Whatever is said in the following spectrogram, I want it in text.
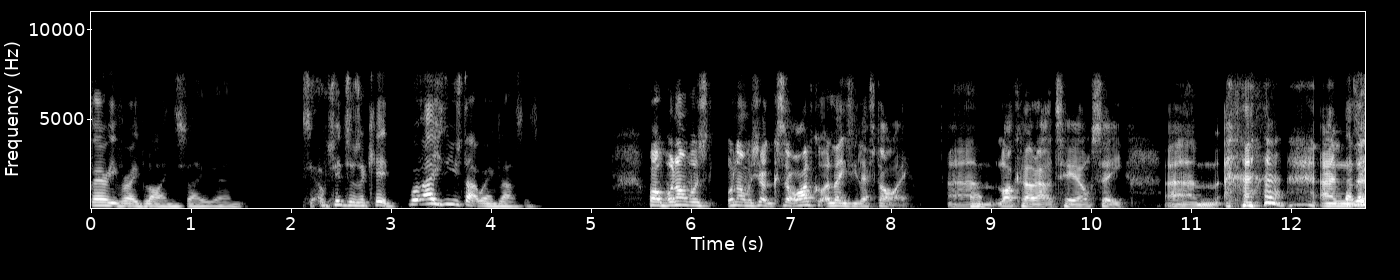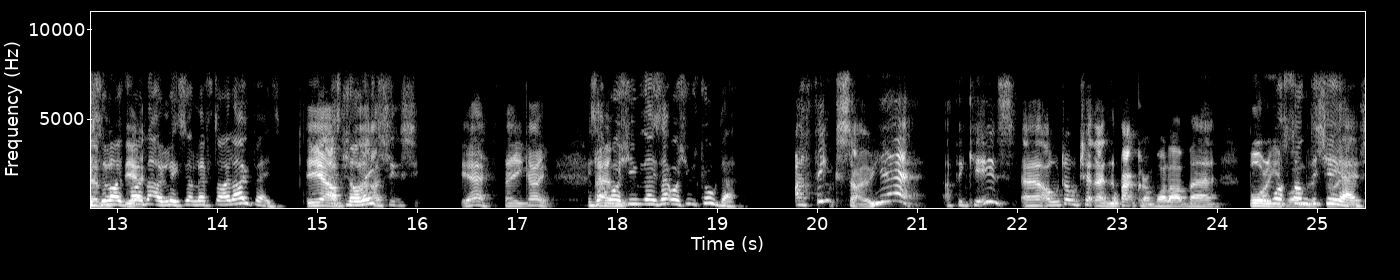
Very, very blind. So um since I was a kid. Well, how did you start wearing glasses? Well, when I was when I was young, so I've got a lazy left eye, um, like her out of TLC. Um, and At least um, yeah, eye, at least the left eye Lopes. yeah, that's sure- I knowledge. think she, yeah, there you go. Is that Um, what she is that what she was called that? I think so. Yeah, I think it is. Uh, I'll double check that in the background while I'm uh, boring. What song did she have?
